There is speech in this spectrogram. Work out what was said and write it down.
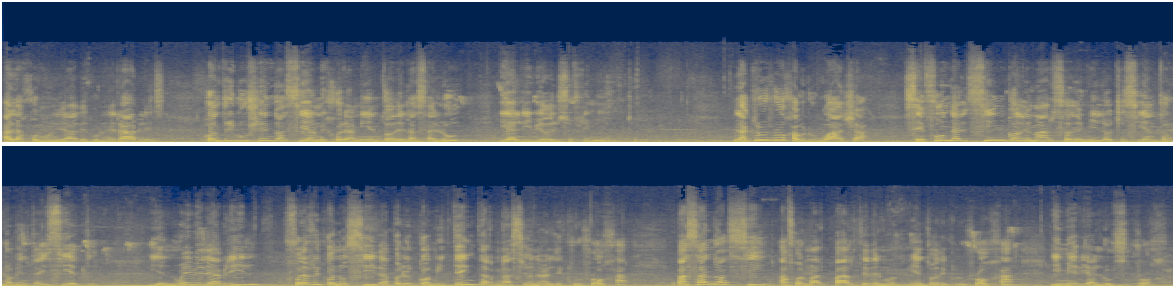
a las comunidades vulnerables, contribuyendo así al mejoramiento de la salud y alivio del sufrimiento. La Cruz Roja Uruguaya se funda el 5 de marzo de 1897 y el 9 de abril fue reconocida por el Comité Internacional de Cruz Roja, pasando así a formar parte del movimiento de Cruz Roja y Media Luz Roja.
